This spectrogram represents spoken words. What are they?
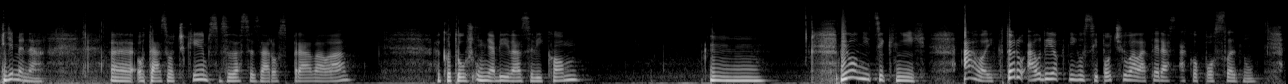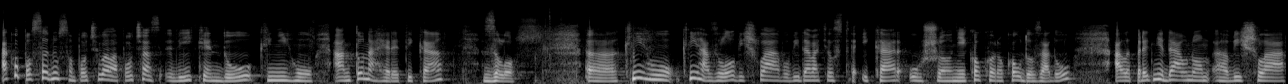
Ideme na e, otázočky, som sa zase zarozprávala, ako to už u mňa býva zvykom. Mm. Milovníci kníh. Ahoj, ktorú audioknihu si počúvala teraz ako poslednú? Ako poslednú som počúvala počas víkendu knihu Antona Heretika Zlo. E, knihu, kniha Zlo vyšla vo vydavateľstve IKAR už niekoľko rokov dozadu, ale prednedávnom e, vyšla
